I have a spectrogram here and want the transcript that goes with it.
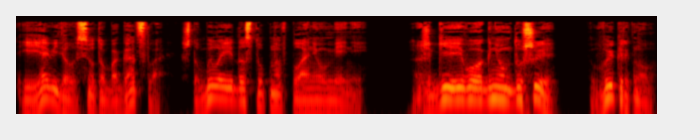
и я видел все то богатство, что было ей доступно в плане умений. «Жги его огнем души!» — выкрикнул,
